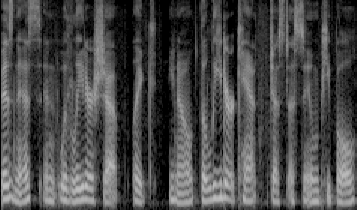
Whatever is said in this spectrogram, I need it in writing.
business and with leadership. Like you know, the leader can't just assume people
